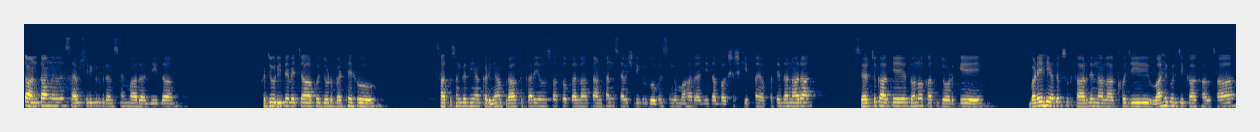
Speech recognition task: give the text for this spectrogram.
ਧੰਨ ਧੰਨ ਸਾਹਿਬ ਸ੍ਰੀ ਗੁਰੂ ਗ੍ਰੰਥ ਸਾਹਿਬ ਮਹਾਰਾਜ ਜੀ ਦਾ। ਹਜ਼ੂਰੀ ਦੇ ਵਿੱਚ ਆਪ ਜੁੜ ਬੈਠੇ ਹੋ। ਸਤ ਸੰਗਤ ਦੀਆਂ ਘੜੀਆਂ ਪ੍ਰਾਪਤ ਕਰਿਓ। ਸਭ ਤੋਂ ਪਹਿਲਾਂ ਧੰਨ ਧੰਨ ਸਾਹਿਬ ਸ੍ਰੀ ਗੁਰੂ ਗੋਬਿੰਦ ਸਿੰਘ ਮਹਾਰਾਜ ਜੀ ਦਾ ਬਖਸ਼ਿਸ਼ ਕੀਤਾ ਹੋਇਆ ਫਤਿਹ ਦਾ ਨਾਰਾ ਸਿਰ ਝੁਕਾ ਕੇ ਦੋਨੋਂ ਹੱਥ ਜੋੜ ਕੇ ਬੜੇ ਹੀ ਅਦਬ ਸਤਕਾਰ ਦੇ ਨਾਲ ਆਖੋ ਜੀ, ਵਾਹਿਗੁਰੂ ਜੀ ਕਾ ਖਾਲਸਾ,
